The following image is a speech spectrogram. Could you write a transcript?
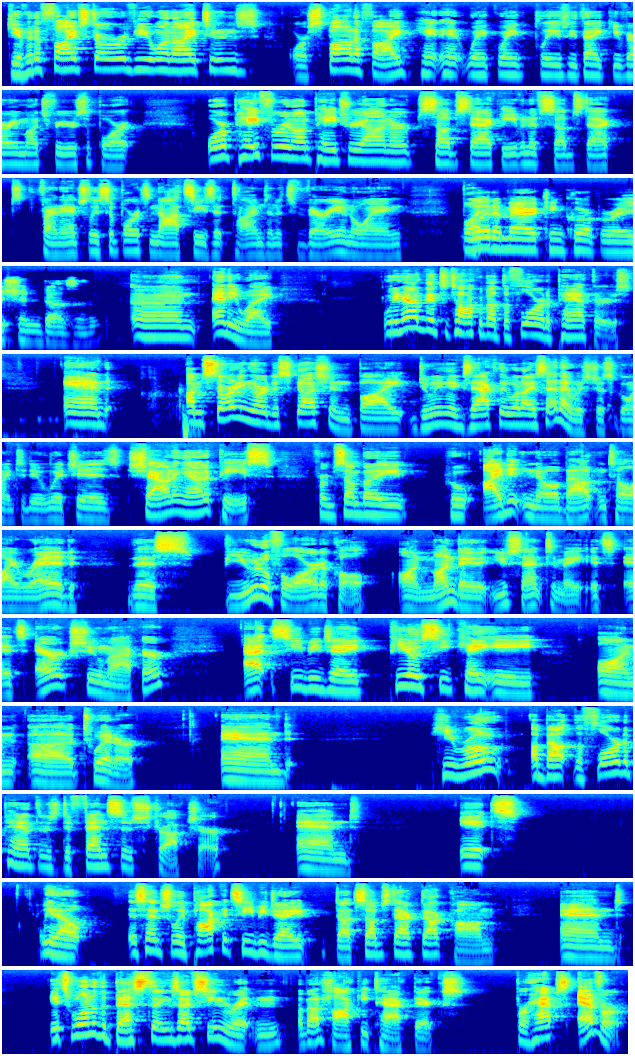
give it a five star review on iTunes or Spotify. Hint, hint, wink, wink. Please, we thank you very much for your support. Or pay for it on Patreon or Substack, even if Substack financially supports Nazis at times, and it's very annoying. But what American corporation doesn't? um, anyway, we now get to talk about the Florida Panthers. And I'm starting our discussion by doing exactly what I said I was just going to do, which is shouting out a piece from somebody who I didn't know about until I read this beautiful article on Monday that you sent to me. It's it's Eric Schumacher at CBJ POCKE E on uh, Twitter. And he wrote about the Florida Panthers' defensive structure, and it's, you know, essentially pocketcbj.substack.com, and it's one of the best things I've seen written about hockey tactics, perhaps ever.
